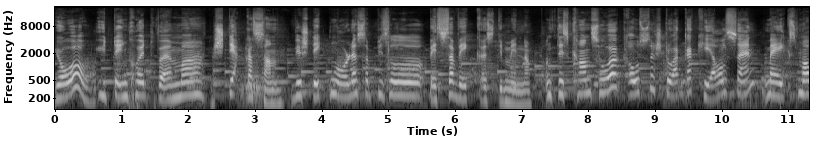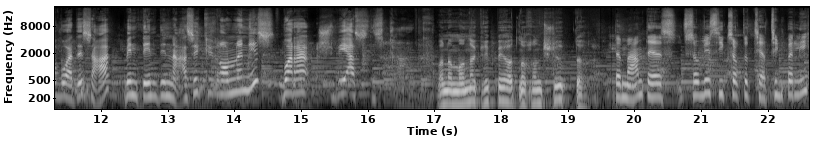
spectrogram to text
Ja, ich denke halt, weil wir stärker sind. Wir stecken alles ein bisschen besser weg als die Männer. Und das kann so ein großer, starker Kerl sein. Mein Ex-Mann war das auch. Wenn denn die Nase geronnen ist, war er schwerstens krank. Wenn ein Mann eine Grippe hat, dann stirbt er. Der Mann, der ist, so wie sie gesagt hat, sehr zimperlich,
